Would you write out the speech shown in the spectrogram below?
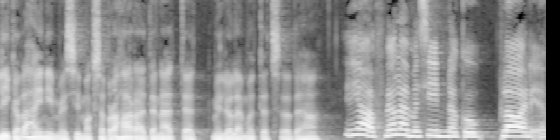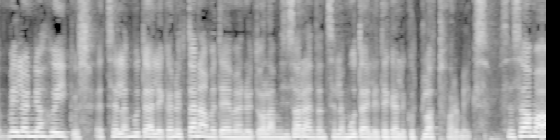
liiga vähe inimesi maksab raha ära ja te näete, et meil ei ole mõtet seda teha ja me oleme siin nagu plaani, meil on jah õigus, et selle mudeliga nüüd täna me teeme nüüd, oleme siis arendanud selle mudeli tegelikult platvormiks. seesama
